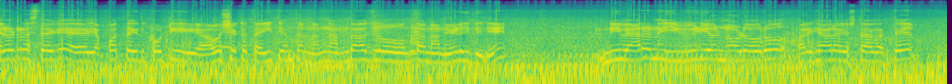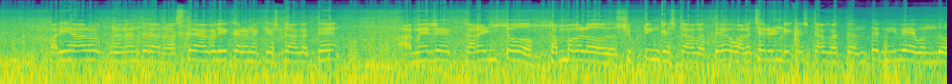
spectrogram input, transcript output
ಎರಡು ರಸ್ತೆಗೆ ಎಪ್ಪತ್ತೈದು ಕೋಟಿ ಅವಶ್ಯಕತೆ ಐತಿ ಅಂತ ನನ್ನ ಅಂದಾಜು ಅಂತ ನಾನು ಹೇಳಿದ್ದೀನಿ. ನೀವು ಯಾರನ್ನ ಈ ವಿಡಿಯೋ ನೋಡೋರು ಪರಿಹಾರ ಎಷ್ಟಾಗತ್ತೆ? ಪರಿಹಾರ ನಂತರ ರಸ್ತೆ ಅಗಲೀಕರಣಕ್ಕೆ ಎಷ್ಟಾಗತ್ತೆ? ಆಮೇಲೆ ಕರೆಂಟು ಕಂಬಗಳು ಶಿಫ್ಟಿಂಗ್ ಎಷ್ಟಾಗುತ್ತೆ? ಒಳಚರಂಡಿಗೆ ಎಷ್ಟಾಗುತ್ತೆ ಅಂತ ನೀವೇ ಒಂದು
